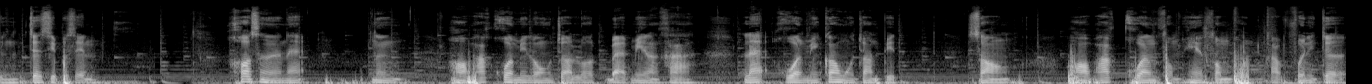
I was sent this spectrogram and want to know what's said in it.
ถึง 70%ข้อเสนอแนะ 1. หอพักควรมีโรงจอดรถแบบมีหลังคา และควรมีกล้องวงจรปิด 2. หอพักควรสมเหตุสมผลกับเฟอร์นิเจอร์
